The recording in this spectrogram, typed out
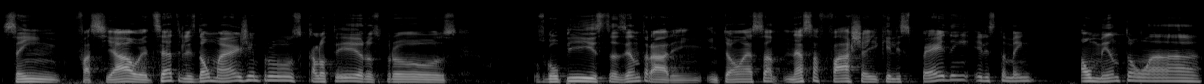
sem facial, etc, eles dão margem para os caloteiros, para os golpistas entrarem. Então essa nessa faixa aí que eles perdem, eles também aumentam a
